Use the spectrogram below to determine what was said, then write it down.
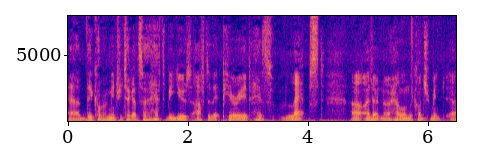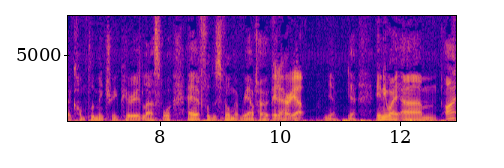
uh, they're complimentary tickets. So have to be used after that period has lapsed. Uh, I don't know how long the compliment, uh, complimentary period lasts for uh, for this film at Rialto. Better hurry up. Yeah, yeah. Anyway, um, I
